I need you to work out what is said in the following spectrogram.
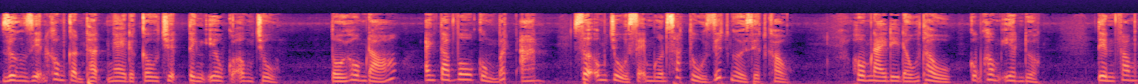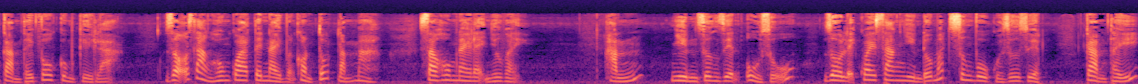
Dương Diễn không cẩn thận nghe được câu chuyện tình yêu của ông chủ. Tối hôm đó, anh ta vô cùng bất an, sợ ông chủ sẽ mướn sát thủ giết người diệt khẩu. Hôm nay đi đấu thầu cũng không yên được. Tiền Phong cảm thấy vô cùng kỳ lạ. Rõ ràng hôm qua tên này vẫn còn tốt lắm mà. Sao hôm nay lại như vậy? Hắn nhìn Dương Diễn ủ rũ, rồi lại quay sang nhìn đôi mắt sưng vù của Dư Duyệt. Cảm thấy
